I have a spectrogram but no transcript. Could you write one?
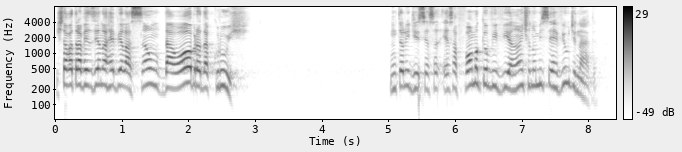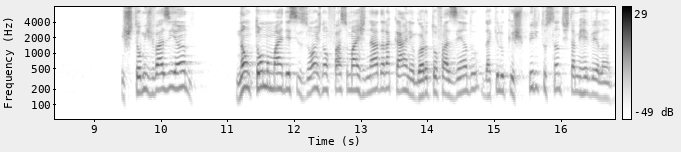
estava trazendo a revelação da obra da cruz. Então ele disse: essa, essa forma que eu vivia antes não me serviu de nada. Estou me esvaziando. Não tomo mais decisões, não faço mais nada na carne. Agora estou fazendo daquilo que o Espírito Santo está me revelando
